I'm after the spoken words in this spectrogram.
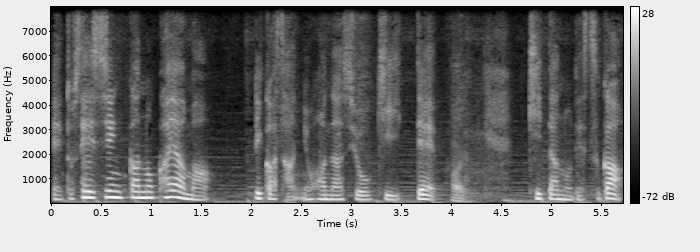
えっ、と、精神科の加山理香さんにお話を聞いて、はい。聞いたのですが、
